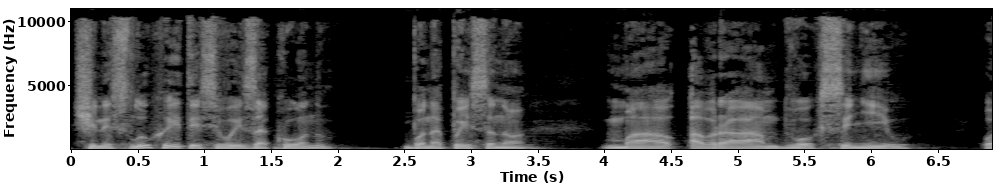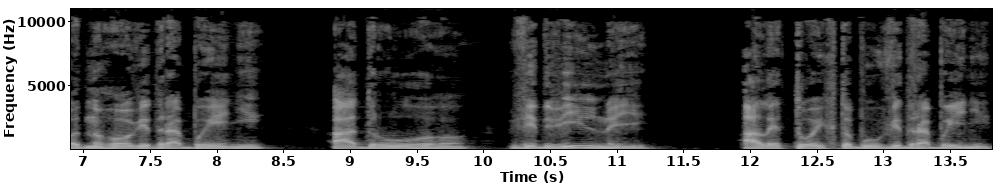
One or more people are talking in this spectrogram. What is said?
чи не слухаєтесь ви закону? Бо написано Мав Авраам двох синів, одного від рабині, а другого від вільної. Але той, хто був від рабині,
